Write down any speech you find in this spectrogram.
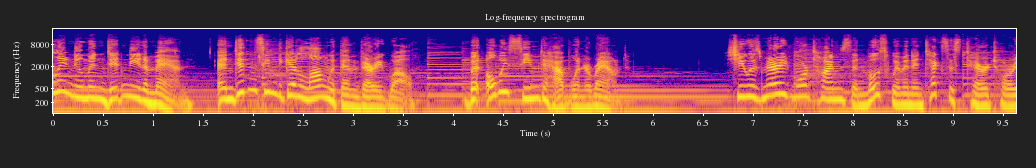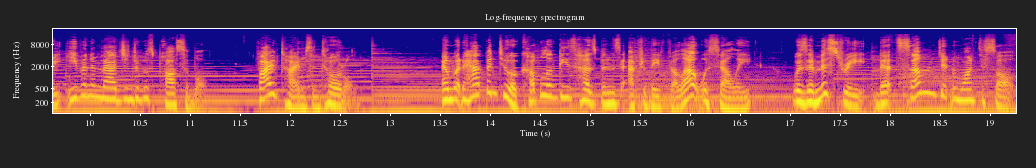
Sally Newman didn't need a man and didn't seem to get along with them very well, but always seemed to have one around. She was married more times than most women in Texas Territory even imagined it was possible, five times in total. And what happened to a couple of these husbands after they fell out with Sally was a mystery that some didn't want to solve.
